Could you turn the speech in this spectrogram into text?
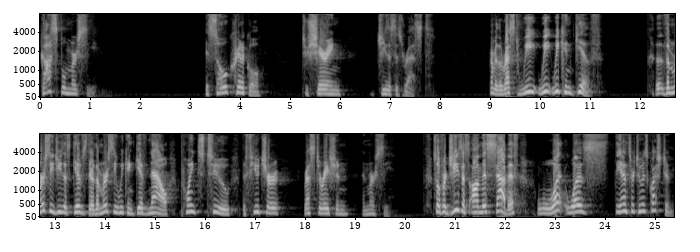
Gospel mercy is so critical to sharing Jesus' rest. Remember, the rest we, we, we can give. The mercy Jesus gives there, the mercy we can give now, points to the future restoration and mercy. So, for Jesus on this Sabbath, what was the answer to his question?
